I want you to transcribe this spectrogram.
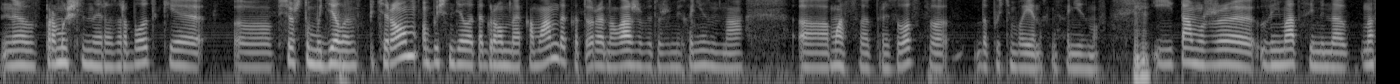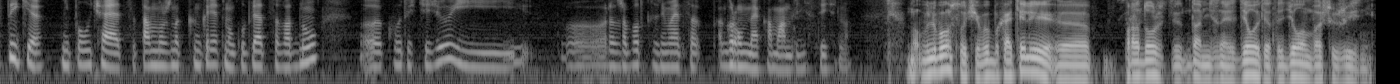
э, в промышленной разработке все, что мы делаем в пятером, обычно делает огромная команда, которая налаживает уже механизм на э, массовое производство, допустим, военных механизмов. Мгм. И там уже заниматься именно на стыке не получается. Там нужно конкретно углубляться в одну э, какую-то стезю, и э, разработкой занимается огромная команда, действительно. Но в любом случае, вы бы хотели э, продолжить, да, не знаю, сделать это делом вашей жизни.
